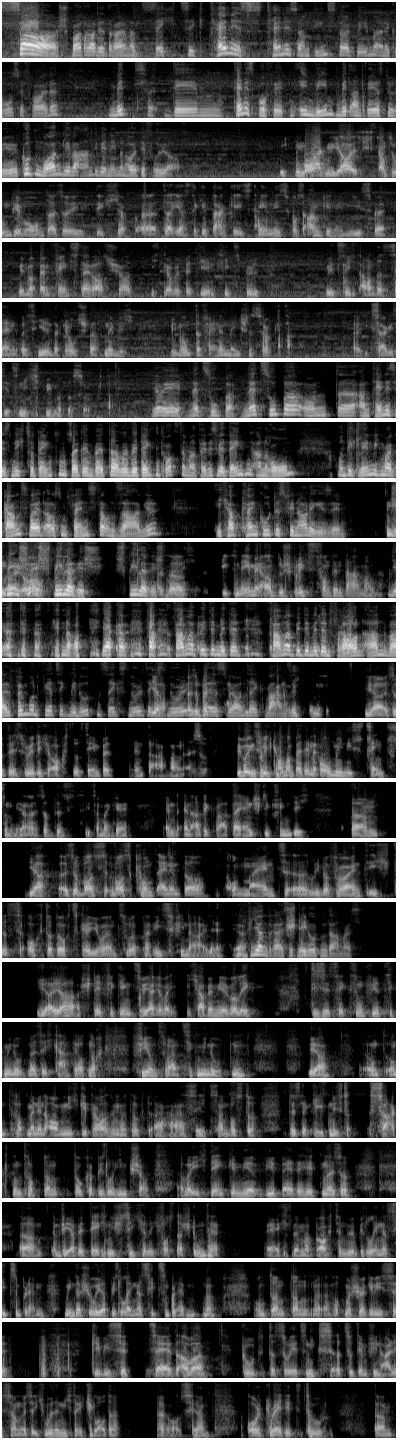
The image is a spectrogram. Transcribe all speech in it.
So, Sportradio 360 Tennis. Tennis am Dienstag, wie immer eine große Freude. Mit dem Tennispropheten in Wien, mit Andreas Durieux. Guten Morgen, lieber Andi, wir nehmen heute früh auf. Guten Morgen, ja, es ist ganz ungewohnt. Also ich, ich hab, äh, der erste Gedanke ist Tennis, was angenehm ist, weil wenn man beim Fenster rausschaut, ich glaube bei dir in Kitzbühel wird es nicht anders sein als hier in der Großstadt, nämlich wie man unter feinen Menschen sagt, ich sage es jetzt nicht, wie man das sagt. Ja, eh, nicht super. Nicht super und äh, an Tennis ist nicht zu denken bei dem Wetter, aber wir denken trotzdem an Tennis. Wir denken an Rom und ich lehne mich mal ganz weit aus dem Fenster und sage, ich habe kein gutes Finale gesehen. Spiel, ja. Spielerisch, spielerisch also, meine ich. Ich nehme an, du sprichst von den Damen. Ja, genau. Ja, komm, fahr, mal bitte mit den, fahr mal bitte mit den Frauen an, weil 45 Minuten 6-0, 6-0 ja, also über Swiatek, Wahnsinn. Ja, also das würde ich auch so sehen bei den Damen. Also übrigens willkommen bei den Rominiszenzen. Ja, also das ist einmal gleich ein, ein adäquater Einstieg, finde ich. Ähm, ja, also was, was kommt einem da on mind, äh, lieber Freund? Ich, das 88er Jahr und zwar Paris-Finale. Ja? 34 Ste Minuten damals. Ja, ja, Steffi gegen Zwerge. Aber ich habe mir überlegt, diese 46 Minuten, also ich kam gerade nach 24 Minuten, ja, und, und habe meinen Augen nicht getraut und mir gedacht, aha, seltsam, was da das Ergebnis sagt und habe dann doch ein bisschen hingeschaut. Aber ich denke mir, wir beide hätten also ähm, werbetechnisch sicherlich fast eine Stunde erreicht, weil man braucht ja nur ein bisschen länger sitzen bleiben, wie in ein bisschen länger sitzen bleiben. Ne? Und dann, dann hat man schon eine gewisse, gewisse Zeit, aber gut, das soll jetzt nichts äh, zu dem Finale sagen. Also ich wurde nicht recht schlau daraus. Ja. All credit to ähm,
